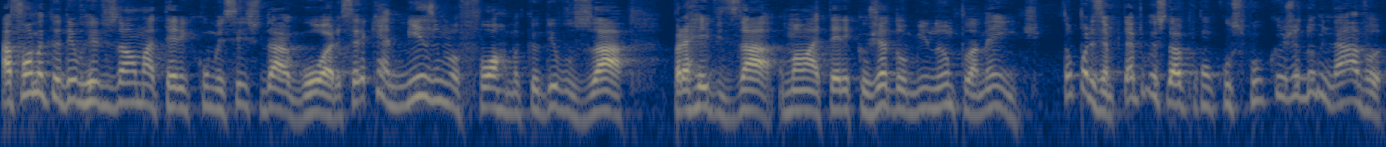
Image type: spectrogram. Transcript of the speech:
A forma que eu devo revisar uma matéria que comecei a estudar agora, será que é a mesma forma que eu devo usar para revisar uma matéria que eu já domino amplamente? Então, por exemplo, até porque eu estudava para o concurso público, eu já dominava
